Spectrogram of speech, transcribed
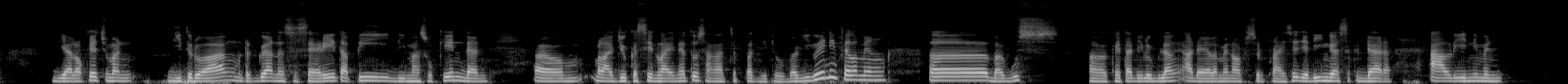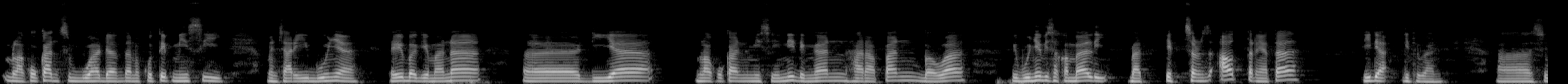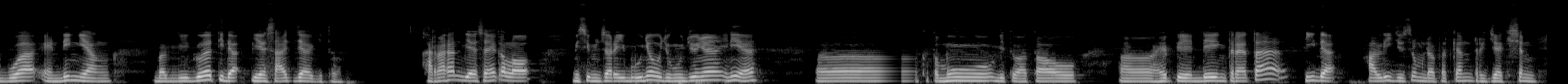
dialognya cuman gitu doang menurut gue unnecessary tapi dimasukin dan em, melaju ke scene lainnya tuh sangat cepat gitu bagi gue ini film yang eh, bagus Eh, kayak tadi lu bilang ada elemen of surprise jadi nggak sekedar Ali ini men- melakukan sebuah dalam tanda kutip misi mencari ibunya tapi bagaimana eh, dia melakukan misi ini dengan harapan bahwa ibunya bisa kembali but it turns out ternyata tidak gitu kan. Eh, sebuah ending yang bagi gue tidak biasa aja gitu. Karena kan biasanya kalau misi mencari ibunya ujung-ujungnya ini ya eh, ketemu gitu atau eh, happy ending. Ternyata tidak. Ali justru mendapatkan rejection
